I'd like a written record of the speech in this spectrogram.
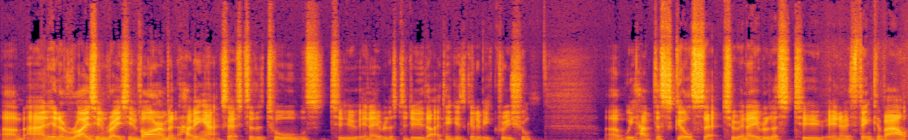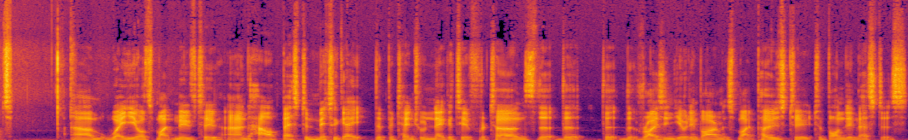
Um, and in a rising rate environment, having access to the tools to enable us to do that, I think, is going to be crucial. Uh, we have the skill set to enable us to, you know, think about um, where yields might move to and how best to mitigate the potential negative returns that the, the, the rising yield environments might pose to to bond investors.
